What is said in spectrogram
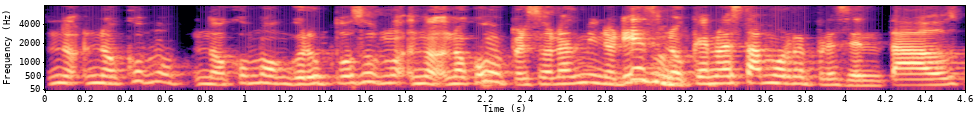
no, no como, no como grupos, no, no como personas minorías, sino que no estamos representados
